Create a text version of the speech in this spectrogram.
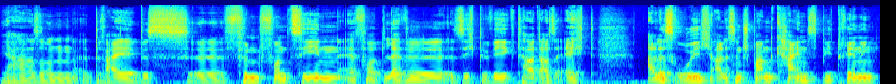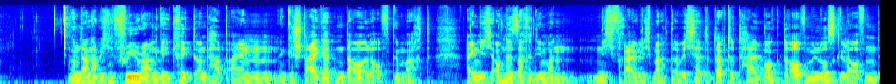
ja, so ein 3 bis äh, 5 von 10 Effort-Level sich bewegt hat. Also echt alles ruhig, alles entspannt, kein Speed-Training. Und dann habe ich einen Freerun gekriegt und habe einen gesteigerten Dauerlauf gemacht. Eigentlich auch eine Sache, die man nicht freiwillig macht, aber ich hatte da total Bock drauf, bin losgelaufen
